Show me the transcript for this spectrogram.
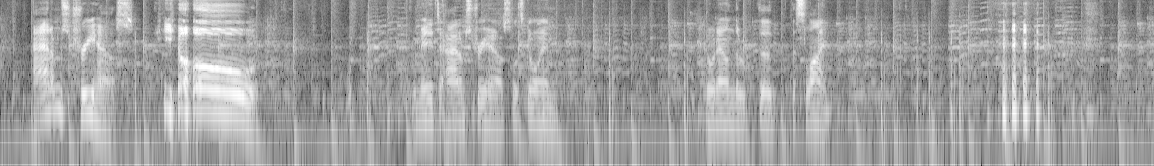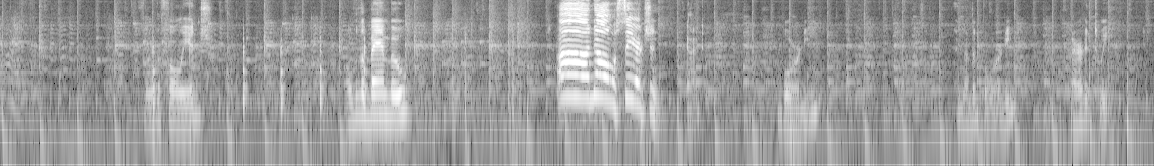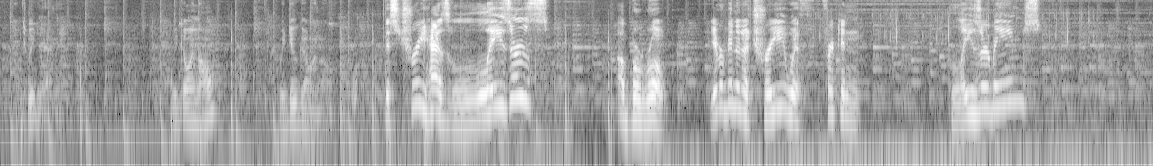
Adam's treehouse. Yo! We made it to Adam's treehouse. Let's go in. Go down the, the, the slime. Through the foliage. Over the bamboo. Ah, no! Sea urchin! God. Boardy. Another boardy. I heard it tweet. It tweeted at me. We go in the hole? We do go in the hole. This tree has lasers? A baroque. You ever been in a tree with freaking laser beams?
